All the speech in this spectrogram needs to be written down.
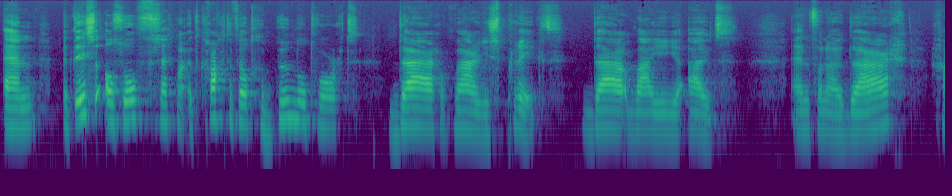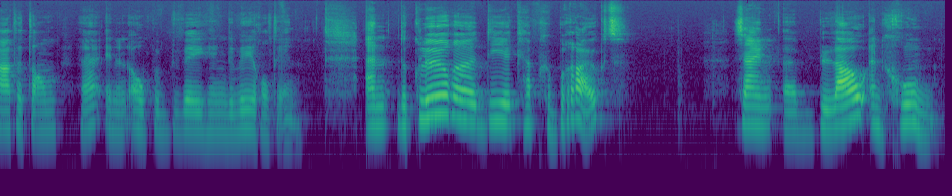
En het is alsof zeg maar, het krachtenveld gebundeld wordt daar waar je spreekt, daar waar je je uit. En vanuit daar gaat het dan hè, in een open beweging de wereld in. En de kleuren die ik heb gebruikt zijn uh, blauw en groen.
